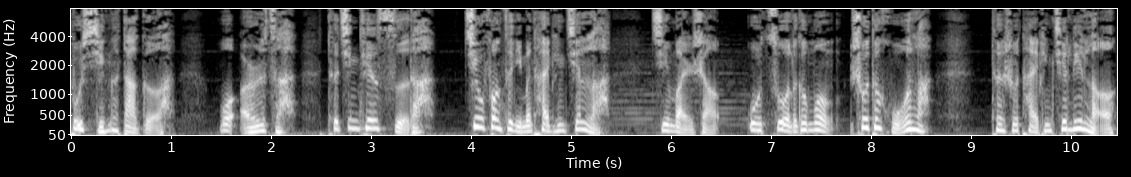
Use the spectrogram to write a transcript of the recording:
不行啊，大哥。”我儿子他今天死的，就放在你们太平间了。今晚上我做了个梦，说他活了。他说太平间里冷，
